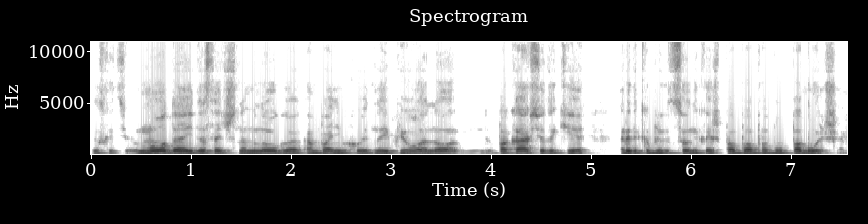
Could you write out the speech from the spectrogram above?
так сказать, мода и достаточно много компаний выходит на IPO, но пока все-таки рынок облигационный, конечно, побольше.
